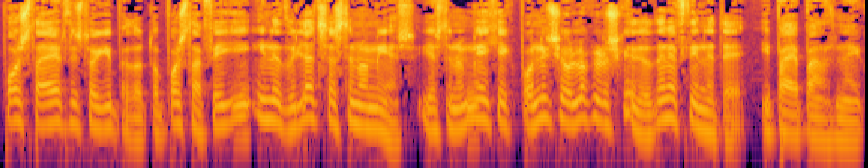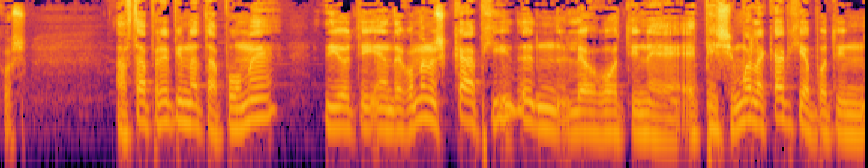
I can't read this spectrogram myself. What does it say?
πώς θα έρθει στο γήπεδο, το πώς θα φύγει είναι δουλειά της αστυνομίας. Η αστυνομία έχει εκπονήσει ολόκληρο σχέδιο. Δεν ευθύνεται η ΠΑΕ Παναθηναϊκός. Αυτά πρέπει να τα πούμε, διότι ενδεχομένως κάποιοι, δεν λέω εγώ ότι είναι επίσημο, αλλά κάποιοι από την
